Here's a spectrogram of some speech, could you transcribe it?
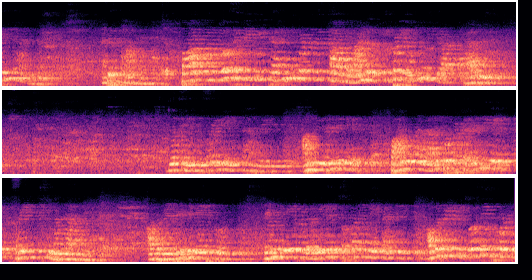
தெரியாது. அதற்காக பார்வன் ஜோசிப்பை குறித்து அறிந்து கொள்வதற்காக ஆண்டவர் இப்படி அனுமதிக்கிறார் யாரு ஜோசிப்பு சிறையில் இருந்தார்கள். அங்கு ரெண்டு பேர் பார்வனால் அனுப்பப்பட்ட ரெண்டு பேர் சிறைக்கு வந்தார்கள். அவர்கள் ரெண்டு பேருக்கும் ரெண்டு வேறு கண்டு அவர்களுக்கு கொடுத்த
